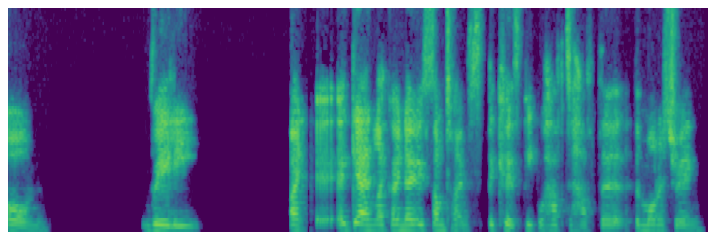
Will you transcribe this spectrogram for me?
on really I again like I know sometimes because people have to have the the monitoring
